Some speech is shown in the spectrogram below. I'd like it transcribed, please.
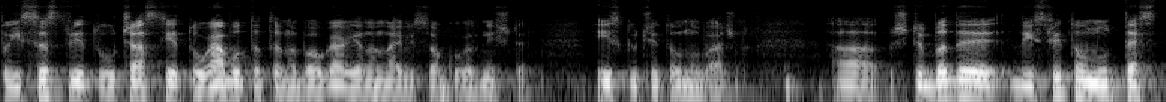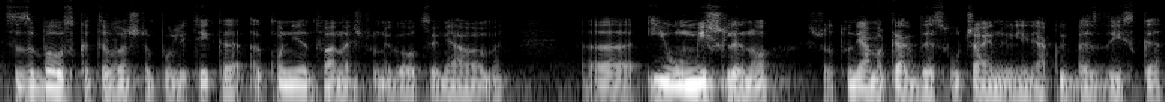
присъствието, участието, работата на България на най-високо равнище е изключително важно. Ще бъде действително тест за българската външна политика, ако ние това нещо не го оценяваме и умишлено, защото няма как да е случайно или някой без да иска,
